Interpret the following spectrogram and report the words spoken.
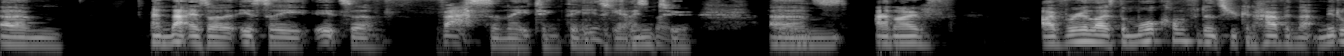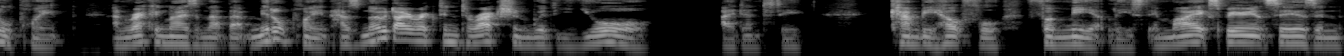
Um, and that is a it's a it's a fascinating thing to get into. Um, and I've I've realized the more confidence you can have in that middle point and recognizing that that middle point has no direct interaction with your identity can be helpful for me at least. In my experiences and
